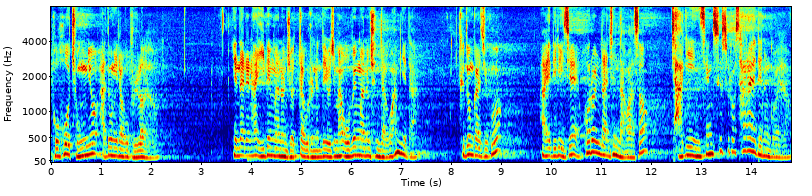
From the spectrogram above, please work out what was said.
보호 종료 아동이라고 불러요. 옛날에는 한 200만 원 줬다고 그러는데 요즘 한 500만 원 준다고 합니다. 그 돈 가지고 아이들이 이제 호롤단신 나와서 자기 인생 스스로 살아야 되는 거예요.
